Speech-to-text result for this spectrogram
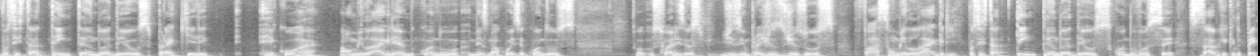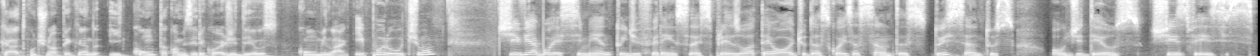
você está tentando a Deus para que ele recorra ao milagre. É quando, a mesma coisa quando os, os fariseus diziam para Jesus: Jesus, faça um milagre. Você está tentando a Deus quando você sabe que aquele pecado continua pecando e conta com a misericórdia de Deus com um milagre. E por último, tive aborrecimento, indiferença, desprezo ou até ódio das coisas santas, dos santos ou de Deus, x vezes.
